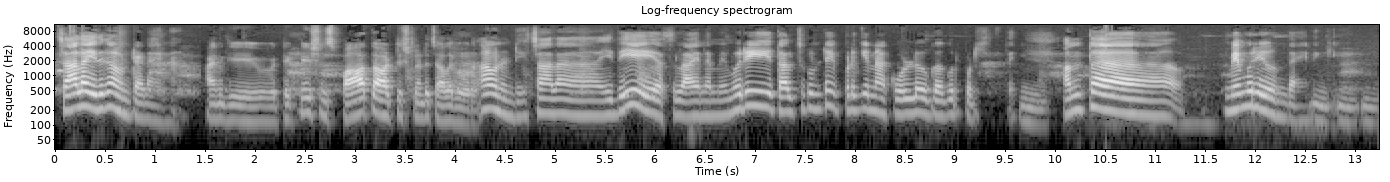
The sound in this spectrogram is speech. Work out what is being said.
చాలా ఇదిగా ఉంటాడు ఆయన ఆయనకి టెక్నీషియన్స్ పాత ఆర్టిస్టులు అంటే చాలా గౌరవం అవునండి చాలా ఇది అసలు ఆయన మెమొరీ తలుచుకుంటే ఇప్పటికీ నాకు ఒళ్ళు గగురు పొడుస్తుంది. అంత మెమొరీ ఉంది ఆయన మ్మ్. మ్మ్. మ్మ్.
